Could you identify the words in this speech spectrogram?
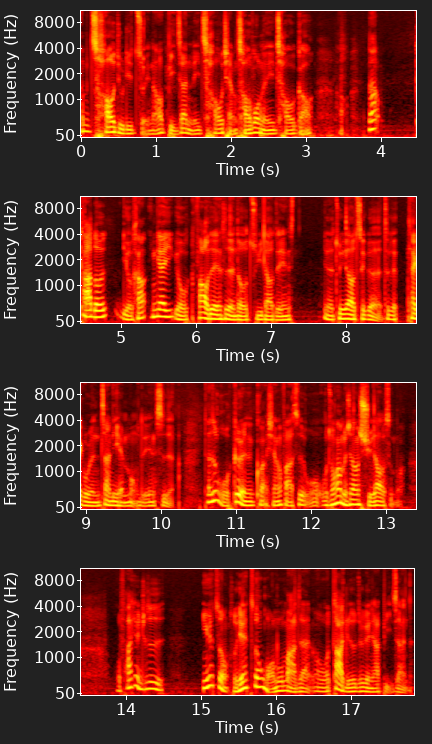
他们超级无敌嘴，然后比战能力超强，嘲讽能力超高。好，那大家都有看，应该有发过这件事的人都有注意到这件，呃，注意到这个这个泰国人战力很猛这件事。但是我个人的想法是我我从他们身上学到什么？我发现就是因为这种，首先这种网络骂战，我大学就跟人家比战的。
